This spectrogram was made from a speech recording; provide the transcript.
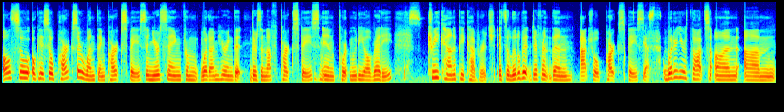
also, okay, so parks are one thing, park space, and you're saying from what I'm hearing that there's enough park space Mm-hmm. in Port Moody already. Yes. Tree canopy coverage. It's a little bit different than actual park space. Yes. What are your thoughts on um,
